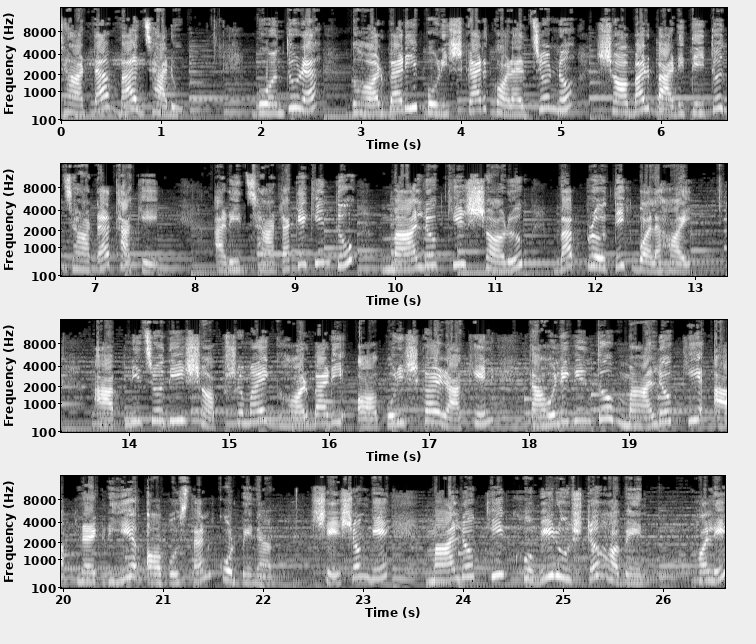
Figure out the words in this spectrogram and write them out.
ঝাঁটা বা ঝাড়ু। বন্ধুরা ঘর বাড়ি পরিষ্কার করার জন্য সবার বাড়িতেই তো ঝাঁটা থাকে। আর এই ঝাঁটাকে কিন্তু মা লক্ষ্মীর স্বরূপ বা প্রতীক বলা হয়। আপনি যদি সবসময় ঘর বাড়ি অপরিষ্কার রাখেন, তাহলে কিন্তু মা লক্ষ্মী আপনার গৃহে অবস্থান করবে না। সেই সঙ্গে মা লক্ষ্মী খুবই রুষ্ট হবেন। ফলে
